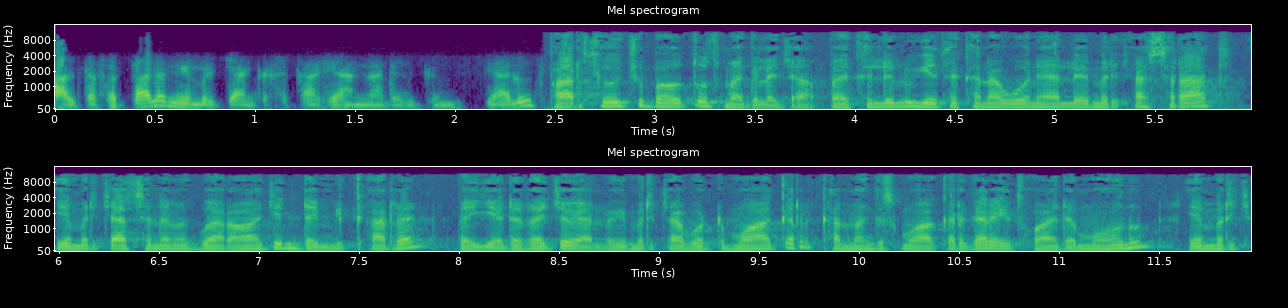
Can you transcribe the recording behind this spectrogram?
ካልተፈታልን የምርጫ እንቅስቃሴ አናደርግም ያሉት። ፓርቲዎቹ ባወጡት መግለጫ በክልሉ እየተከናወነ ያለው የምርጫ ስርዓት የምርጫ ስነ ምግባር አዋጅን እንደሚቃረን በየደረጃው ያለው የምርጫ ቦርድ መዋቅር ከመንግስት መዋቅር ጋር የተዋሃደ መሆኑን የምርጫ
